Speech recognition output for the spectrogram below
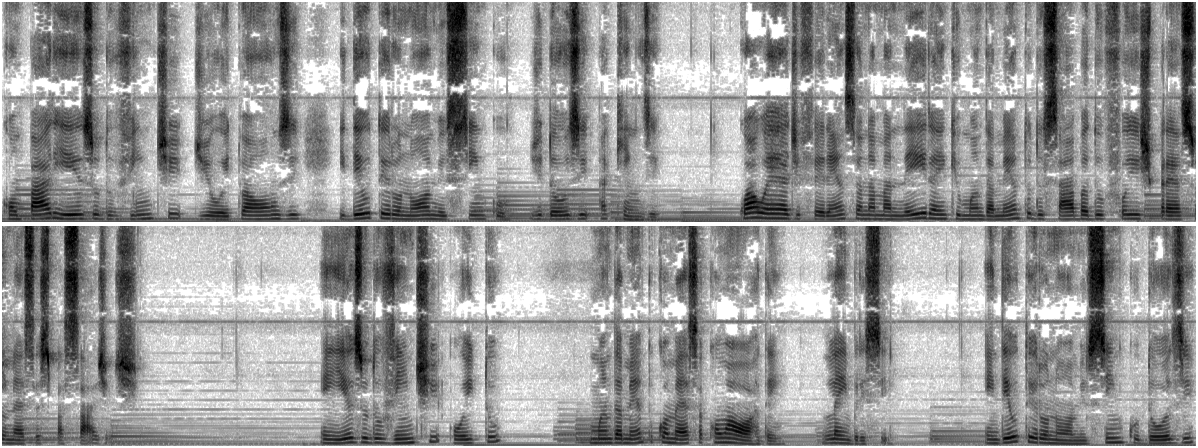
Compare Êxodo 20, de 8 a 11, e Deuteronômio 5, de 12 a 15. Qual é a diferença na maneira em que o mandamento do sábado foi expresso nessas passagens? Em Êxodo 28, o mandamento começa com a ordem: lembre-se. Em Deuteronômio 5:12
